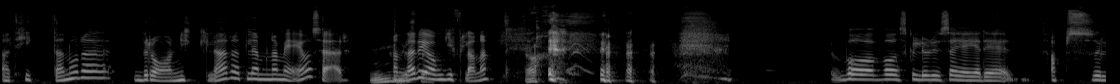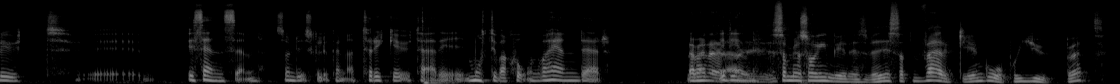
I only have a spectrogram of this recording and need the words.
att hitta några bra nycklar att lämna med oss här. Mm, Handlar just det om gifflarna? Ja. Vad, vad skulle du säga är det absolut eh, essensen som du skulle kunna trycka ut här i motivation? Vad händer? Nej, men, din- eh, Som jag sa inledningsvis, att verkligen gå på djupet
